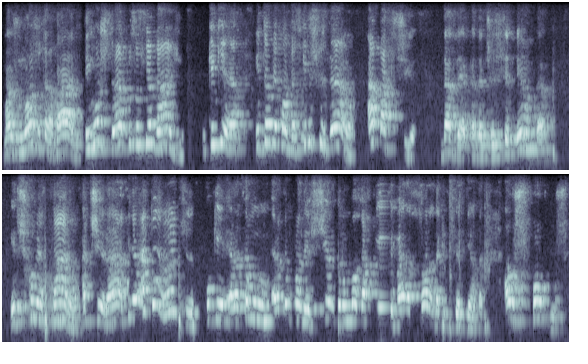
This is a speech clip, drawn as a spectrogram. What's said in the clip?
Mas o nosso trabalho tem mostrado para a sociedade o que, que é. Então, o que acontece? O que eles fizeram? A partir da década de 70, eles começaram a tirar, até antes, porque era tão, era tão clandestino que eu não posso afirmar, era só na década de 70. Aos poucos,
